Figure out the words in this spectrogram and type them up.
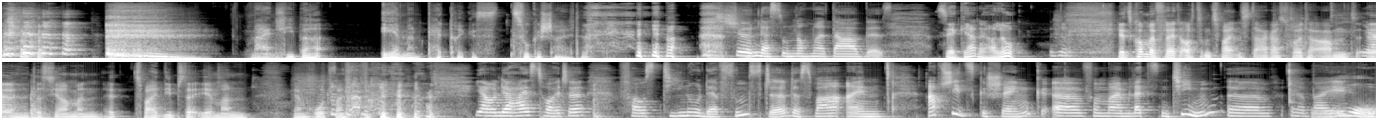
mein lieber Ehemann Patrick ist zugeschaltet. ja, Schön, dass du nochmal da bist. sehr gerne. Hallo. Jetzt kommen wir vielleicht auch zum zweiten Stargast heute Abend. Ja. Äh, das ist ja mein äh, zweitliebster Ehemann. Wir haben Rotwein dabei. Ja, und der heißt heute Faustino der Fünfte. Das war ein Abschiedsgeschenk äh, von meinem letzten Team äh, äh, bei, Oh.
